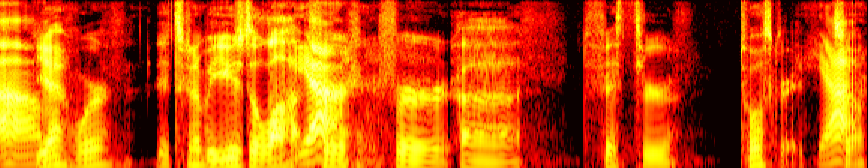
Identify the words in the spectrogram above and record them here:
yeah, we're it's going to be used a lot Um, Yeah. for for uh, fifth through twelfth grade. Yeah. So,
